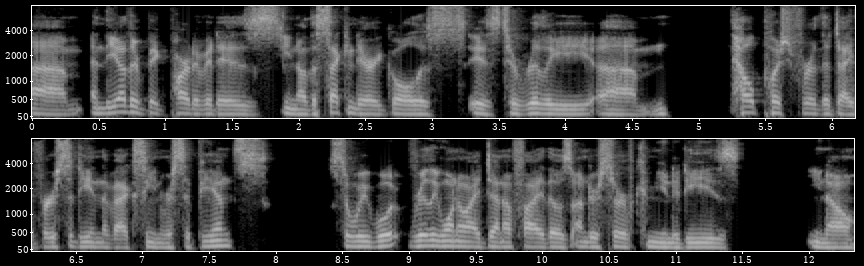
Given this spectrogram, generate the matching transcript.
Um, and the other big part of it is you know the secondary goal is is to really um, help push for the diversity in the vaccine recipients so we w- really want to identify those underserved communities you know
